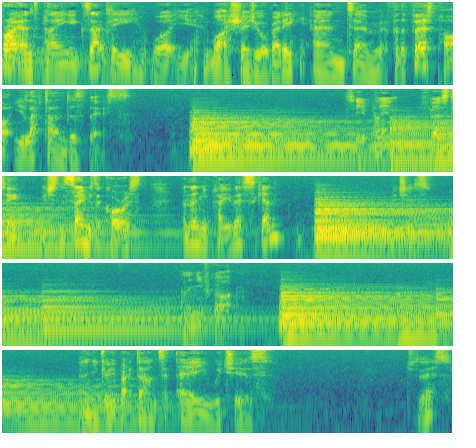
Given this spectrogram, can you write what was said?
So your right hand's playing exactly what you what I showed you already, and um, for the first part, your left hand does this. So you're playing the first two, which is the same as the chorus, and then you play this again, which is, and then you've got, and you go back down to A, which is, which is this,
